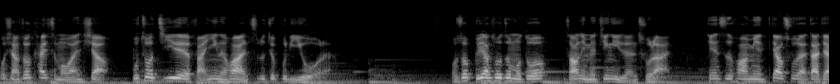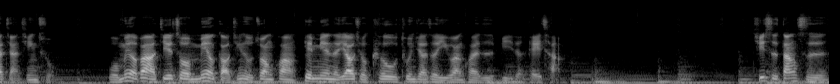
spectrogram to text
我想说开什么玩笑？不做激烈的反应的话，你是不是就不理我了？我说不要说这么多，找你们经理人出来，监视画面调出来，大家讲清楚。我没有办法接受没有搞清楚状况，片面的要求客户吞下这一万块日币的赔偿。其实当时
